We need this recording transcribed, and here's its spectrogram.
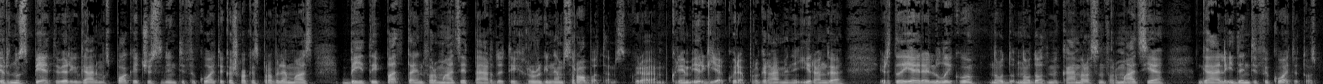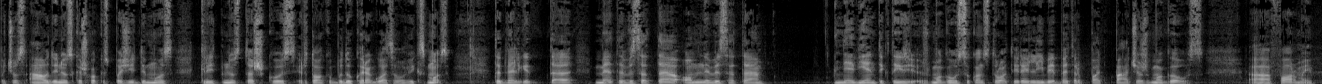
ir nuspėti vėlgi galimus pokyčius, identifikuoti kažkokias problemas, bei taip pat tą informaciją perduoti chirurginiams robotams, kurie, kuriem irgi jie kuria programinę įrangą ir tada jie realiu laiku, naudodami kameros informaciją, gali identifikuoti tuos pačius audinius, kažkokius pažeidimus, kritinius taškus ir tokiu būdu koreguoti savo veiksmus. Tad vėlgi ta meta visata, omni visata, ne vien tik tai žmogaus sukonstruoti realybė, bet ir pačio žmogaus uh, formai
